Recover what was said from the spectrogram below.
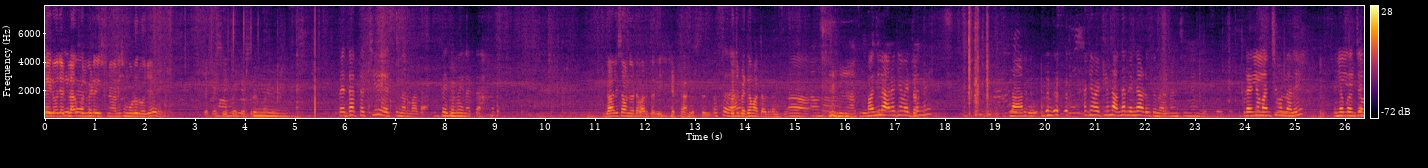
ఈ రోజు ఎట్లా ఫుల్ వీడియో ఇస్తున్నా అనేసి మూడో రోజే చెప్పేసి పెట్టేస్తారు పెద్ద అత్త వచ్చి వేస్తుంది అనమాట పెద్దమైన అత్త గాలి సౌండ్ గట్ట పడుతుంది. ఎట్లా వస్తుంది. కొంచెం పెద్ద మాట్లాడడానికి ఆ. మంజుల ఆరోగ్యం ఎట్లుంది? నాకు. ఆరోగ్యం ఎట్లుంది అందరు నిన్నే అడుగుతున్నారు. ఇప్పుడైతే. మంచిగా ఉన్నది ఇంకా కొంచెం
